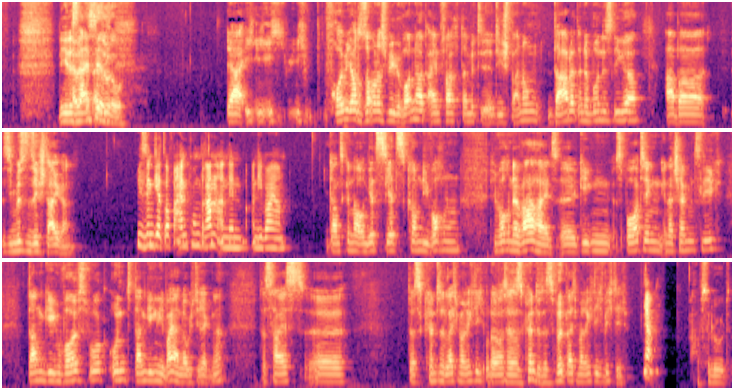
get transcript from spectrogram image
nee, das aber heißt ist ja also, so ja, ich, ich, ich freue mich auch, dass Dortmund das Spiel gewonnen hat, einfach damit die Spannung da bleibt in der Bundesliga. Aber sie müssen sich steigern. Die sind jetzt auf einen Punkt dran an, den, an die Bayern. Ganz genau. Und jetzt, jetzt kommen die Wochen, die Wochen der Wahrheit. Äh, gegen Sporting in der Champions League, dann gegen Wolfsburg und dann gegen die Bayern, glaube ich, direkt, ne? Das heißt, äh, das könnte gleich mal richtig, oder was heißt das könnte, das wird gleich mal richtig wichtig. Ja. Absolut.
